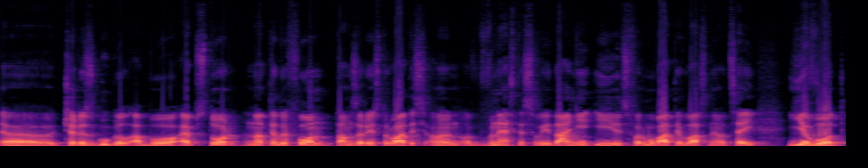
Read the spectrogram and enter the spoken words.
е, через Google або App Store на телефон, там зареєструватись, е, внести свої дані і сформувати власне оцей ЄВОД.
